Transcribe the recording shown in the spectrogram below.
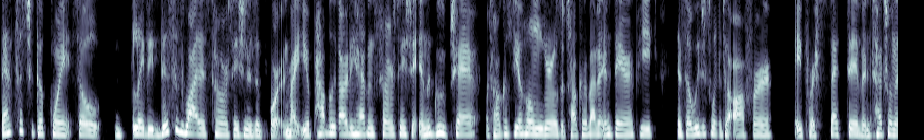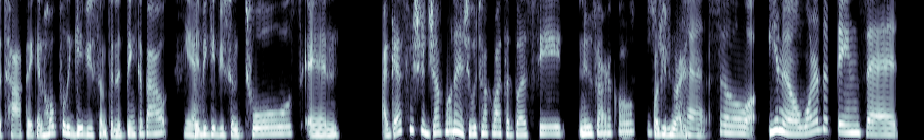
That's such a good point. So, lady, this is why this conversation is important, right? You're probably already having this conversation in the group chat or talking to your homegirls or talking about it in therapy. And so we just wanted to offer a perspective and touch on the topic and hopefully give you something to think about. Yeah. Maybe give you some tools and I guess we should jump on in. Should we talk about the BuzzFeed news article? What did you write? So, you know, one of the things that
